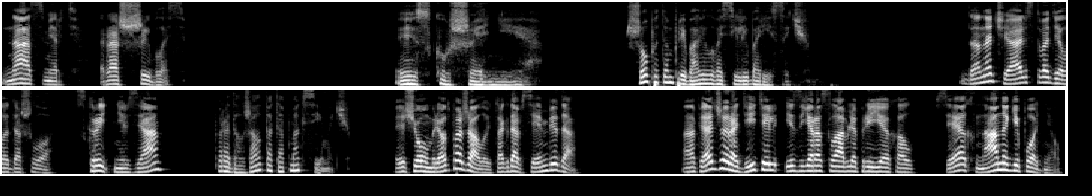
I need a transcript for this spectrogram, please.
Насмерть расшиблась. «Искушение!» — шепотом прибавил Василий Борисович. «До начальства дело дошло. Скрыть нельзя?» — продолжал Потап Максимыч. «Еще умрет, пожалуй, тогда всем беда. Опять же родитель из Ярославля приехал, всех на ноги поднял.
